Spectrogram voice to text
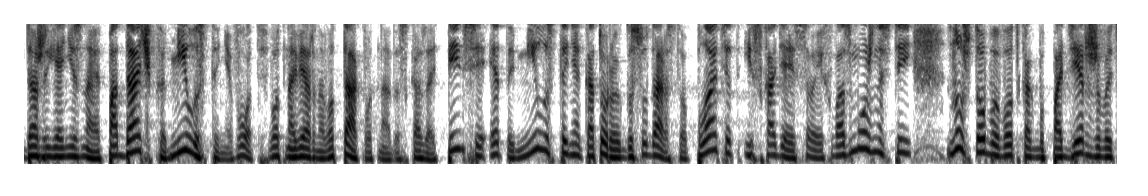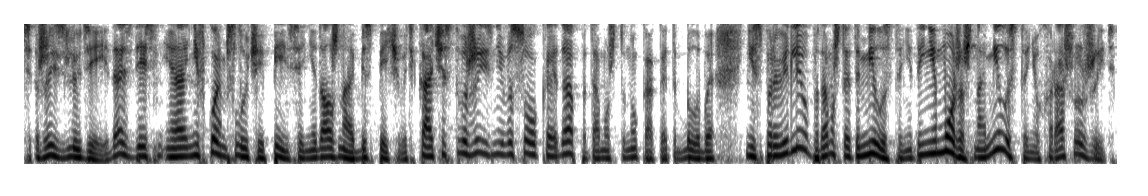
даже, я не знаю, подачка, милостыня, вот, вот, наверное, вот так вот надо сказать. Пенсия – это милостыня, которую государство платит, исходя из своих возможностей, ну, чтобы вот как бы поддерживать жизнь людей, да, здесь э, ни в коем случае пенсия не должна обеспечивать качество жизни высокое, да, потому что, ну как, это было бы несправедливо, потому что это милостыня, ты не можешь на милостыню хорошо жить.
